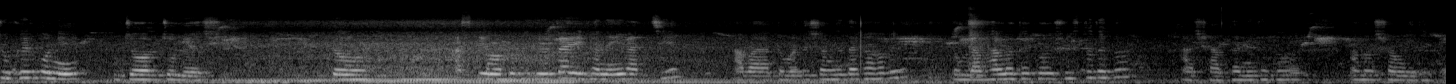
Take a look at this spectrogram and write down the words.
চোখের কোণে জল চলে আসে। তো আজকের মতো ভিডিওটা এখানেই রাখছি। আবার তোমাদের সঙ্গে দেখা হবে। তোমরা ভালো থেকো, সুস্থ থেকো, আর সাবধানে থেকো, আমার সঙ্গে থেকো।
